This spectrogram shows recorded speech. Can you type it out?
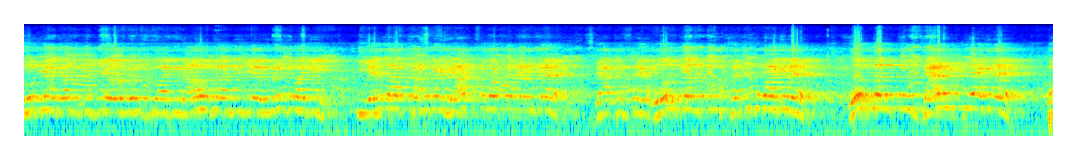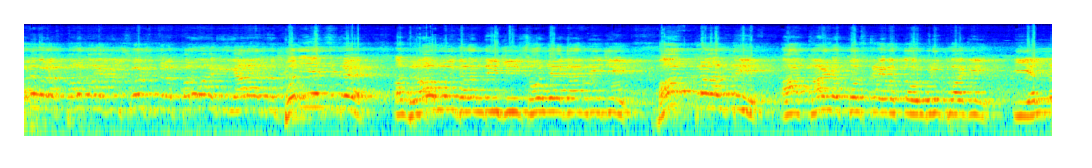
ಸೋನಿಯಾ ಗಾಂಧೀಜಿ ಅವರ ವಿರುದ್ಧವಾಗಿ ರಾಹುಲ್ ಗಾಂಧೀಜಿ ಅವರ ವಿರುದ್ಧವಾಗಿ ಈ ಎಲ್ಲ ಕ್ರಮಗಳು ಯಾಕೆ ತಗೋತಾರೆ ಅಂದ್ರೆ ಯಾಕಂದ್ರೆ ಒಂದಂತೂ ಖಚಿತವಾಗಿದೆ ಒಂದಂತೂ ಗ್ಯಾರಂಟಿ ಆಗಿದೆ. ಧ್ವನಿ ಎತ್ತಿದ್ರೆ ಅದು ರಾಹುಲ್ ಗಾಂಧೀಜಿ ಸೋನಿಯಾ ಗಾಂಧೀಜಿ ಮಾತ್ರ ಅಂತ ಆ ಕಾರಣಕ್ಕೋಸ್ಕರ ಇವತ್ತು ಅವ್ರ ವಿರುದ್ಧವಾಗಿ ಈ ಎಲ್ಲ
